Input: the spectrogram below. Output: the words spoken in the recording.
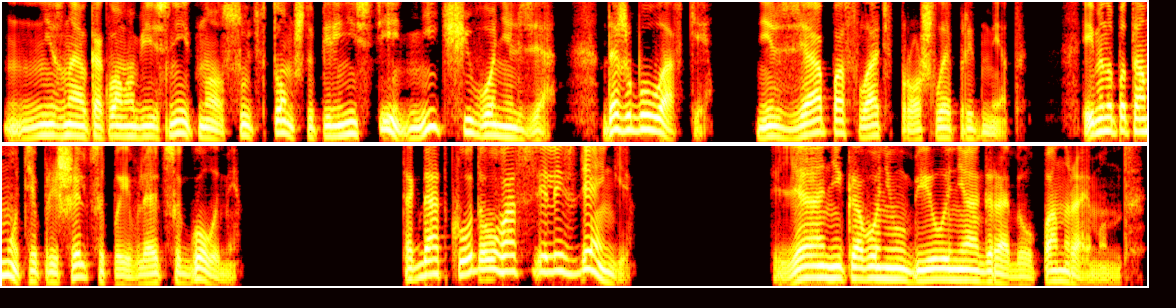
Не знаю, как вам объяснить, но суть в том, что перенести ничего нельзя. Даже булавки. Нельзя послать в прошлое предмет. Именно потому те пришельцы появляются голыми. Тогда откуда у вас взялись деньги? Я никого не убил и не ограбил, пан Раймонд.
